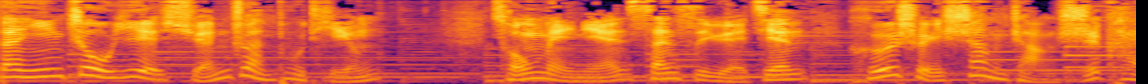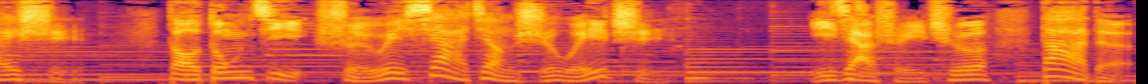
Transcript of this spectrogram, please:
但因昼夜旋转不停，从每年三四月间河水上涨时开始，到冬季水位下降时为止。一架水车，大的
